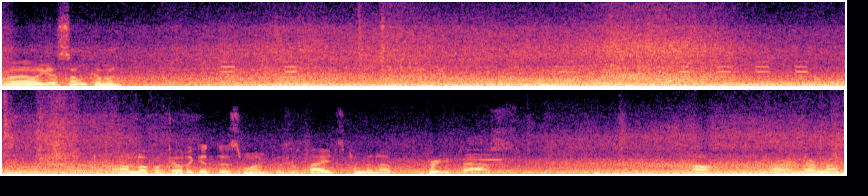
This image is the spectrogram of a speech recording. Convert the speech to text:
Well, we got something coming. I don't know if I'll be able to get this one because the tide's coming up pretty fast. Oh, all right, never mind.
